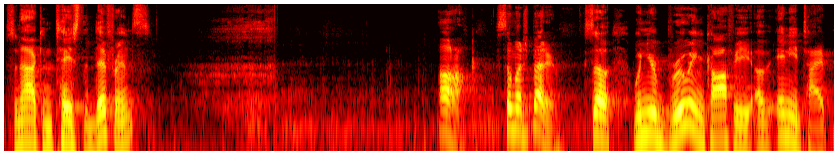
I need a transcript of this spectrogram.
So now I can taste the difference Oh, so much better. So when you're brewing coffee of any type,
